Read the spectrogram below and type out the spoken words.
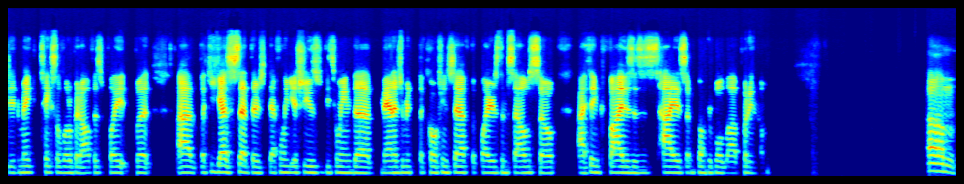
did make takes a little bit off his plate, but uh, like you guys said, there's definitely issues between the management, the coaching staff, the players themselves. So I think five is as high as I'm comfortable uh, putting them. Um.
